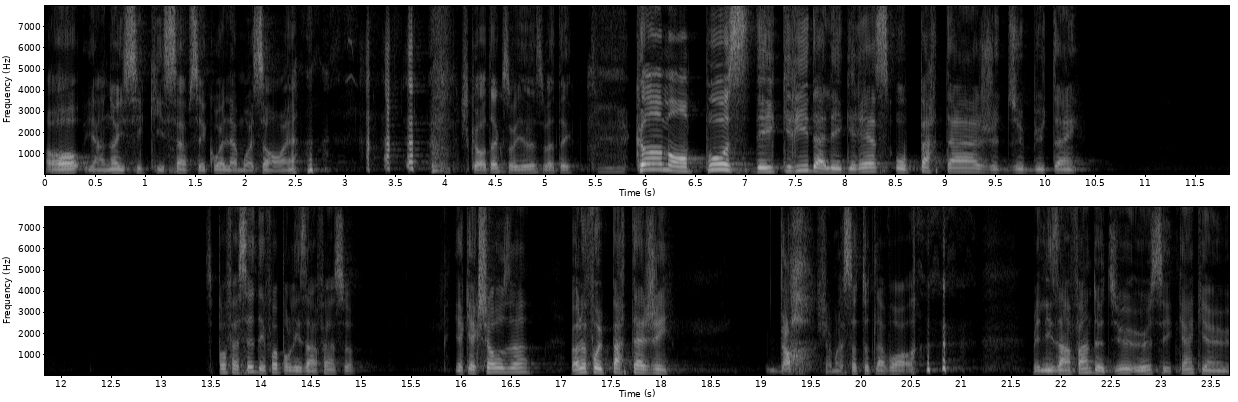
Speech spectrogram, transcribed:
Oh, il y en a ici qui savent c'est quoi la moisson, hein? Je suis content que vous soyez là ce matin. Comme on pousse des cris d'allégresse au partage du butin. C'est pas facile des fois pour les enfants, ça. Il y a quelque chose là, ben là, il faut le partager. Oh, J'aimerais ça tout l'avoir. Mais les enfants de Dieu, eux, c'est quand il y a un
